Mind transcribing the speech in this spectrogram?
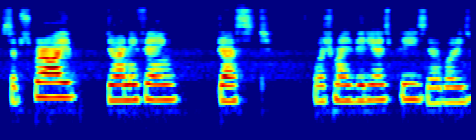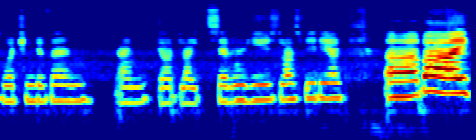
subscribe, do anything. Just watch my videos, please. Nobody's watching the them. I got like seven views last video. Uh, bye.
